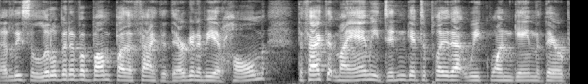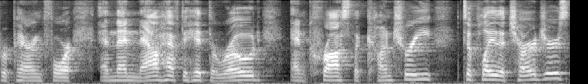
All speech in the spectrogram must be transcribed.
at least a little bit of a bump by the fact that they're going to be at home. The fact that Miami didn't get to play that week one game that they were preparing for, and then now have to hit the road and cross the country to play the Chargers.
